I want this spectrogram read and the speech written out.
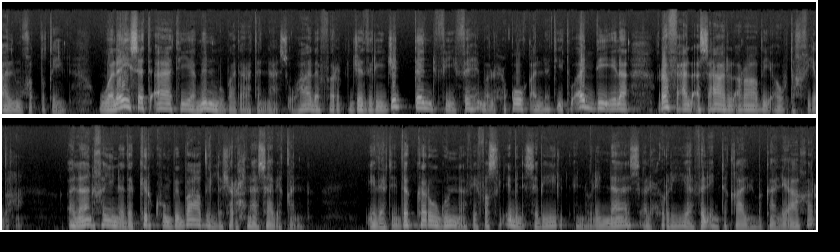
المخططين وليست آتية من مبادرة الناس. وهذا فرق جذري جدا في فهم الحقوق التي تؤدي إلى رفع الأسعار الأراضي أو تخفيضها. الآن خلينا نذكركم ببعض اللي شرحناه سابقا. إذا تتذكروا قلنا في فصل ابن السبيل أنه للناس الحرية في الانتقال من مكان لآخر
